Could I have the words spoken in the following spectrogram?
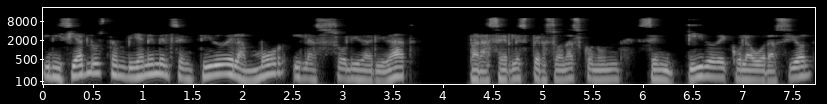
Iniciarlos también en el sentido del amor y la solidaridad, para hacerles personas con un sentido de colaboración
